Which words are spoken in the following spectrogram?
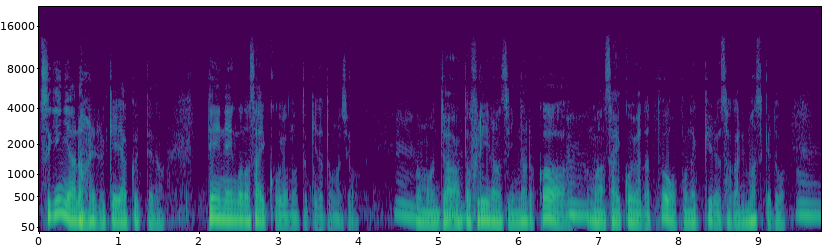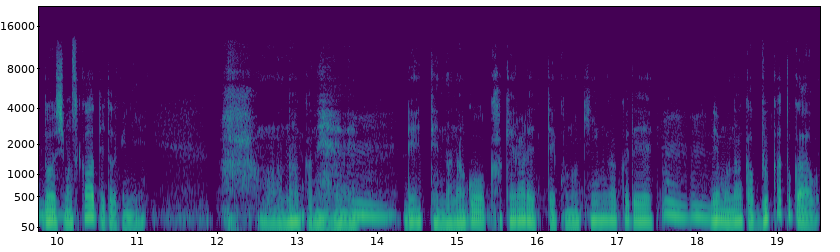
次に現れる契約っていうのは定年後の再雇用の時だと思うんですよ、うん。まあ、じゃああんたフリーランスになるか、ん。まあ、再雇用だとこんだけ給料下がりますけど、うん。どうしますかって言った時に、はあ、もうなんかうね、ん0.75かけられてこの金額でうんうん。でもなんか部下とかって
